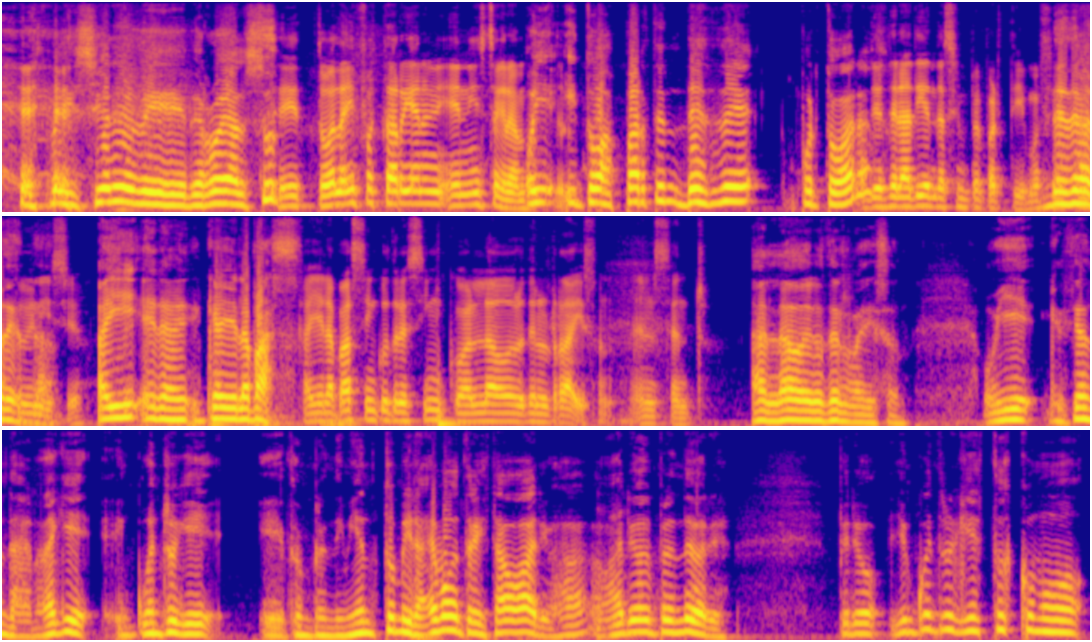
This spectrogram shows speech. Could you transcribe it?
expediciones de, de Royal Sur. Sí, toda la info está arriba en, en Instagram. Oye, y todas parten desde Puerto Varas. Desde la tienda siempre partimos. Desde es la tienda. inicio. Ahí en calle La Paz, Calle La Paz 535, al lado del Radisson, en el centro. Al lado del Hotel Radisson. Oye, Cristian, la verdad que encuentro que eh, tu emprendimiento, mira, hemos entrevistado a varios, ¿ah? a varios emprendedores, pero yo encuentro que esto es como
